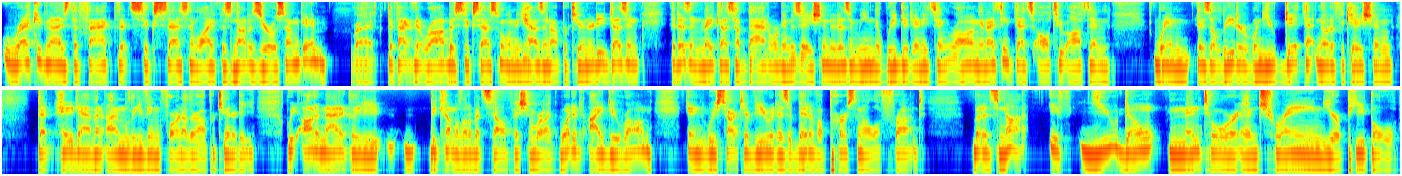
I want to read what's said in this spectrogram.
recognize the fact that success in life is not a zero sum game. Right. The fact that Rob is successful and he has an opportunity doesn't it doesn't make us a bad organization. It doesn't mean that we did anything wrong. And I think that's all too often when as a leader when you get that notification that hey Davin, I'm leaving for another opportunity, we automatically become a little bit selfish and we're like, what did I do wrong? And we start to view it as a bit of a personal affront. But it's not. If you don't mentor and train your people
